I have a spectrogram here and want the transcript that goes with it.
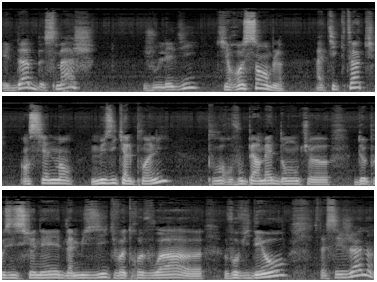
Et Dub Smash, je vous l'ai dit, qui ressemble à TikTok, anciennement musical.ly, pour vous permettre donc euh, de positionner de la musique, votre voix, euh, vos vidéos. C'est assez jeune.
